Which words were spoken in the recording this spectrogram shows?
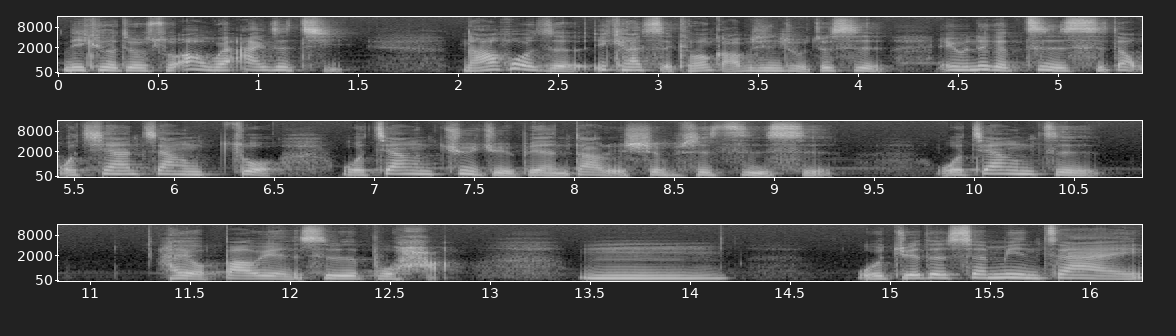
立刻就说哦，我要爱自己。然后或者一开始可能搞不清楚，就是因为那个自私。但我现在这样做，我这样拒绝别人，到底是不是自私？我这样子还有抱怨，是不是不好？嗯，我觉得生命在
